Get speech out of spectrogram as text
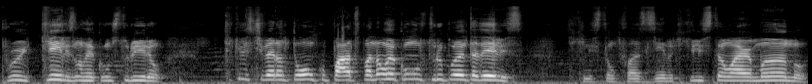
Por que eles não reconstruíram? O que, que eles estiveram tão ocupados para não reconstruir o planeta deles? O que, que eles estão fazendo? O que, que eles estão armando?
